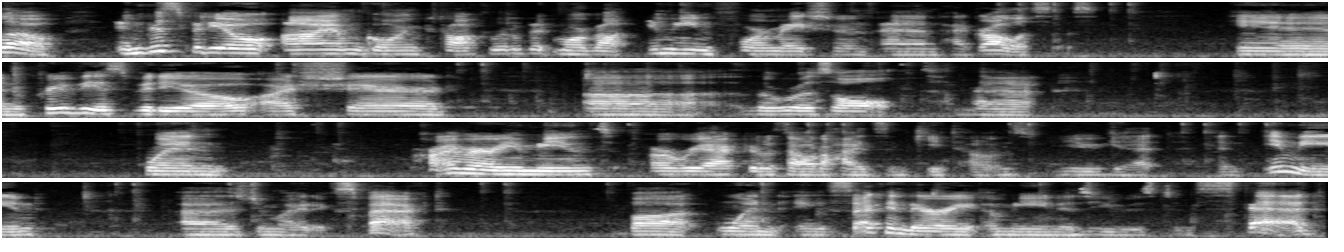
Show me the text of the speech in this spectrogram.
Hello, in this video I am going to talk a little bit more about imine formation and hydrolysis. In a previous video I shared uh, the result that when primary amines are reacted with aldehydes and ketones you get an imine as you might expect, but when a secondary amine is used instead,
